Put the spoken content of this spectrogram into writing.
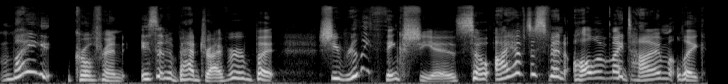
my girlfriend isn't a bad driver but she really thinks she is. So i have to spend all of my time like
